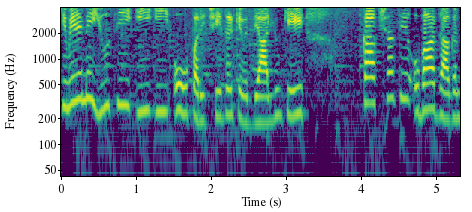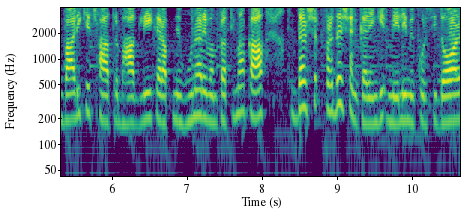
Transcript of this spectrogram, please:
कि मेले में यूसीईओ परिक्षेत्र के विद्यालयों के कक्षा से उबा जागनबाड़ी के छात्र भाग लेकर अपने हुनर एवं प्रतिमा का प्रदर्शन करेंगे। मेले में कुर्सी दौड़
